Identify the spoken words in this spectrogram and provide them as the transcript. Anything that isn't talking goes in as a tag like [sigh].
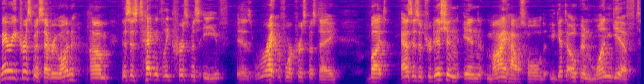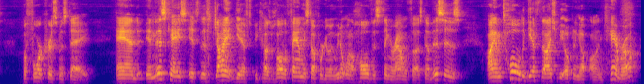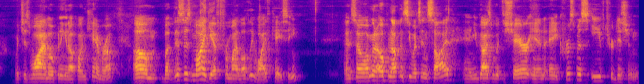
Merry Christmas, everyone. Um, this is technically Christmas Eve, is right before Christmas Day, but as is a tradition in my household, you get to open one gift before Christmas Day. And in this case, it's this giant gift because with all the family stuff we're doing, we don't want to haul this thing around with us. Now, this is, I am told, a gift that I should be opening up on camera, which is why I'm opening it up on camera. Um, but this is my gift from my lovely wife, Casey. And so I'm going to open up and see what's inside, and you guys will get to share in a Christmas Eve tradition.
